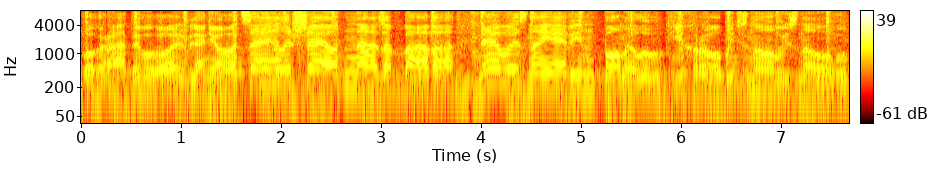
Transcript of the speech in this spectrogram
Пограти в гольф для нього це лише одна забава. Не визнає він помилок, їх робить знову і знову.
